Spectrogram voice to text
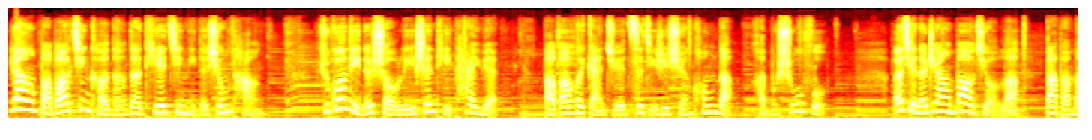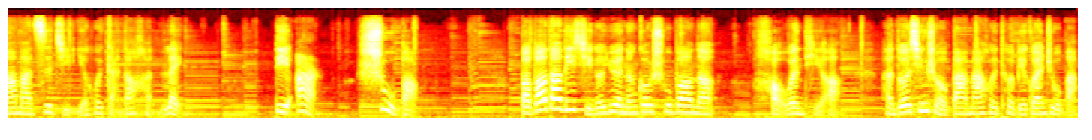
让宝宝尽可能的贴近你的胸膛。如果你的手离身体太远，宝宝会感觉自己是悬空的，很不舒服。而且呢，这样抱久了，爸爸妈妈自己也会感到很累。第二，竖抱，宝宝到底几个月能够竖抱呢？好问题啊，很多新手爸妈会特别关注吧。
